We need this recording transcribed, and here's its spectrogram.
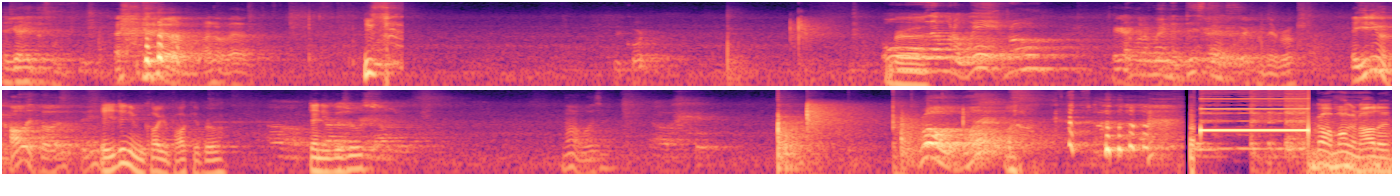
hey, you gotta hit this one. yeah, I know that. He's Record. Oh, Bruh. that would have went, bro. That would have went the distance. Away from there, bro. Hey, you didn't even call it though. That's the yeah, you didn't even call your pocket, bro. Oh, Any that visuals? No, it wasn't. Oh. Bro, what? Got Mangonada.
